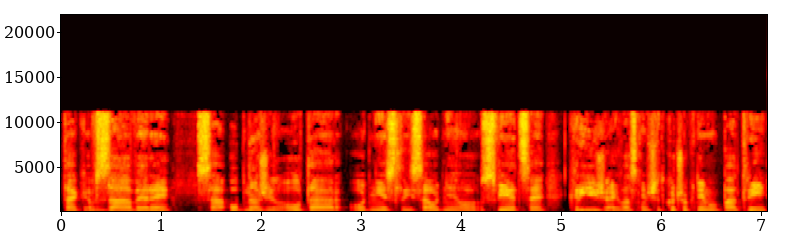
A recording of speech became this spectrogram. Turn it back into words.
tak v závere sa obnažil oltár, odniesli sa od neho sviece, kríž, aj vlastne všetko, čo k nemu patrí,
